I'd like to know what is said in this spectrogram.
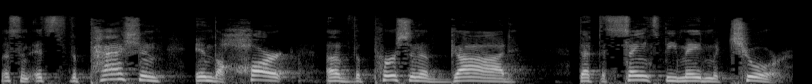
Listen, it's the passion in the heart of the person of God that the saints be made mature.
